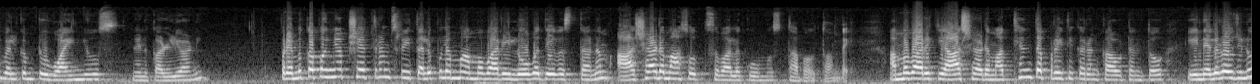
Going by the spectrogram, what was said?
వెల్కమ్ టు వై న్యూస్. నేను కళ్యాణి. ప్రముఖ పుణ్యక్షేత్రం శ్రీ తలుపులమ్మ అమ్మవారి లోవ దేవస్థానం ఆషాఢ మాసోత్సవాలకు ముస్తాబవుతోంది. అమ్మవారికి ఆషాఢం అత్యంత ప్రీతికరం కావటంతో ఈ నెల రోజులు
